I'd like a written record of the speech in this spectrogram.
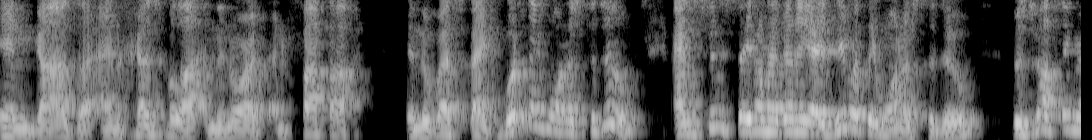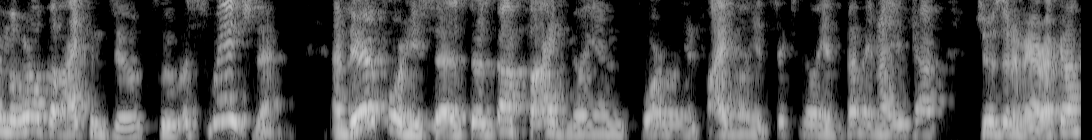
in Gaza and Hezbollah in the north and Fatah in the West Bank? What do they want us to do? And since they don't have any idea what they want us to do, there's nothing in the world that I can do to assuage them. And therefore, he says, there's about 5 million, 4 million, 5 million, 6 million, depending on how you count Jews in America,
